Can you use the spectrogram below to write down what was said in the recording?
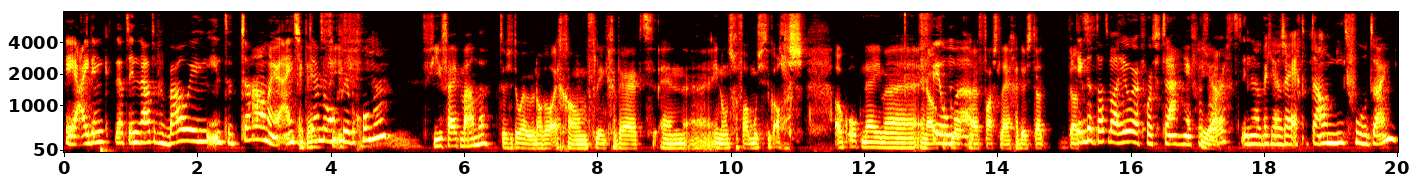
Ja, ik denk dat inderdaad de verbouwing in totaal, nou ja, eind september vier- ongeveer begonnen. Vier, vijf maanden. Tussendoor hebben we nog wel echt gewoon flink gewerkt. En eh, in ons geval moesten we natuurlijk alles ook opnemen. En ook Filmen. het blog eh, vastleggen. Dus dat, dat, Ik denk dat dat wel heel erg voor vertraging heeft gezorgd. Inderdaad, wat jij al zei, echt totaal niet fulltime.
